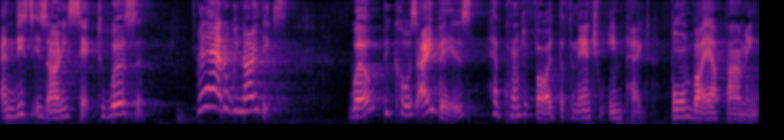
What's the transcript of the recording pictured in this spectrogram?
and this is only set to worsen. And how do we know this? Well, because ABARES have quantified the financial impact borne by our farming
